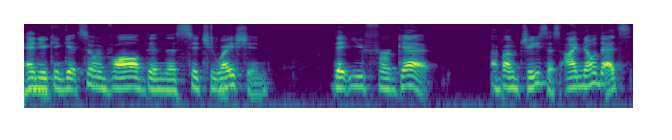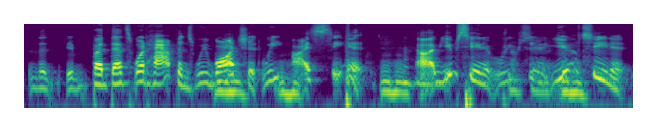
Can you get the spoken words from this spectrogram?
and you can get so involved in the situation that you forget about Jesus. I know that's the, but that's what happens. We watch it. We I see it. Mhm. Uh, you've seen it. We've I've seen, seen it. it, You've seen it.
